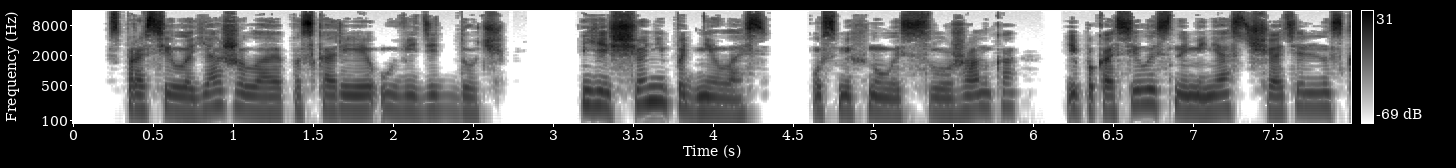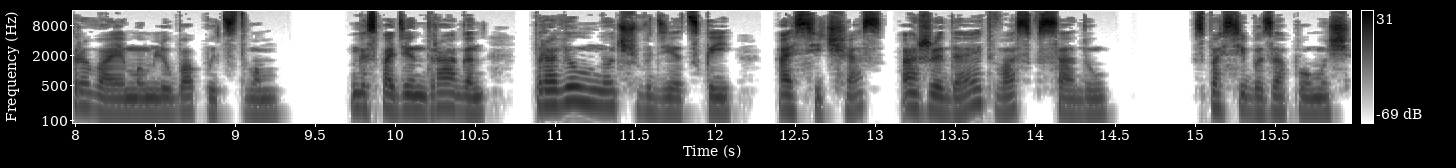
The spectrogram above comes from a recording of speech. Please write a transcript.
— спросила я, желая поскорее увидеть дочь. «Еще не поднялась», — усмехнулась служанка и покосилась на меня с тщательно скрываемым любопытством. «Господин Драгон провел ночь в детской, а сейчас ожидает вас в саду. Спасибо за помощь.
